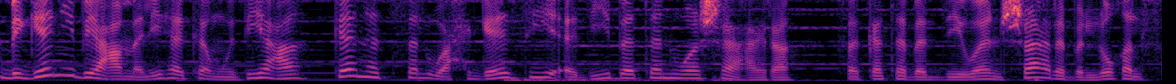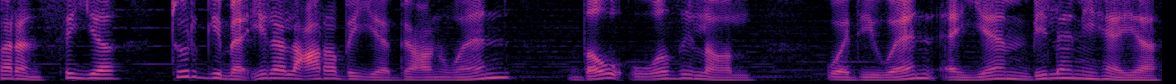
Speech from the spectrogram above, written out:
بجانب عملها كمذيعة كانت سلوى حجازي أديبة وشاعرة فكتبت ديوان شعر باللغة الفرنسية ترجم إلى العربية بعنوان ضوء وظلال وديوان أيام بلا نهاية.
